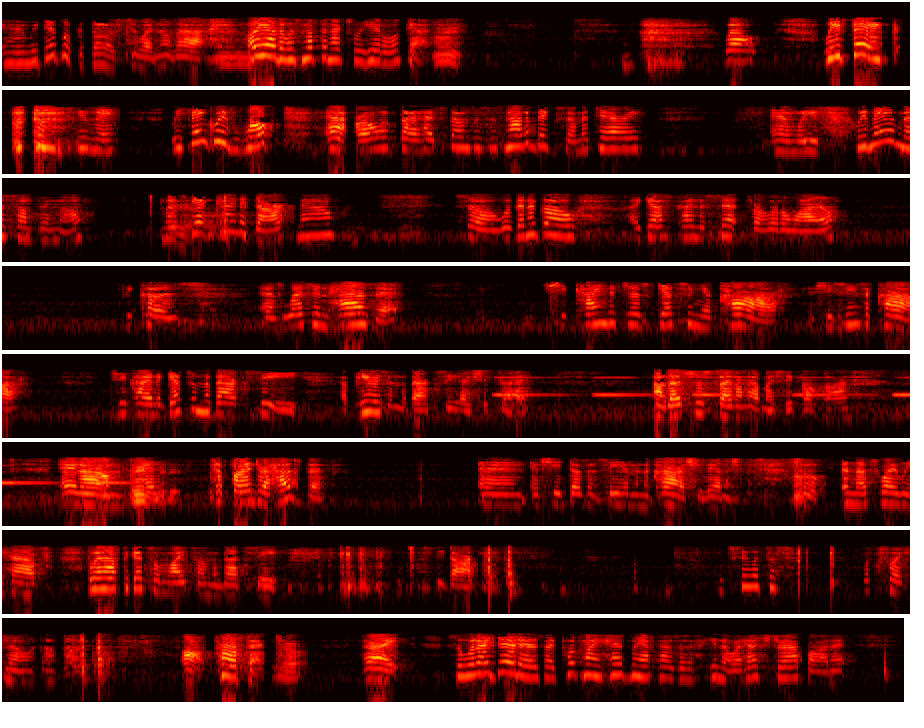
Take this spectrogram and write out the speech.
And we did look at those too, I know that. Mhm. Oh yeah, there was nothing actually here to look at. Alright. Well, we think, excuse me, we think we've looked at all of the headstones. This is not a big cemetery, and we've we may have missed something though. But it's oh, getting kind of dark now, so we're gonna go. I guess kind of sit for a little while because, as legend has it, she kind of just gets in your car. If she sees a car, she kind of gets in the back seat, appears in the back seat, I should say. Oh, that's just I don't have my seatbelt on. And um, and to find her husband. And if she doesn't see him in the car, she vanishes. So, and that's why we have we're gonna have to get some lights on the back seat. It's too dark. Let's see what this looks like now without the. Oh, perfect. Yeah. All right. So what I did is I put my headlamp has a you know a head strap on it.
